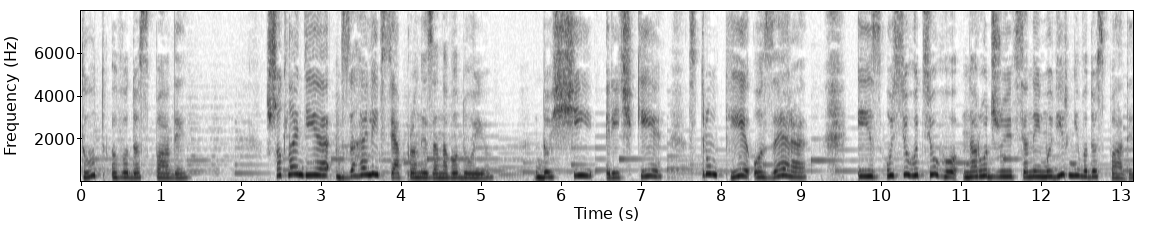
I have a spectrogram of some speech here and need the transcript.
тут водоспади? Шотландія взагалі вся пронизана водою. Дощі, річки, струмки, озера. І з усього цього народжуються неймовірні водоспади.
